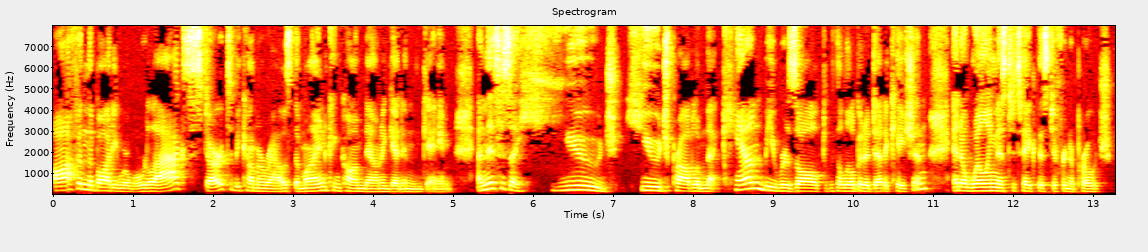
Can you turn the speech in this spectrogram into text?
Often the body will relax, start to become aroused. The mind can calm down and get in the game. And this is a huge, huge problem that can be resolved with a little bit of dedication and a willingness to take this different approach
